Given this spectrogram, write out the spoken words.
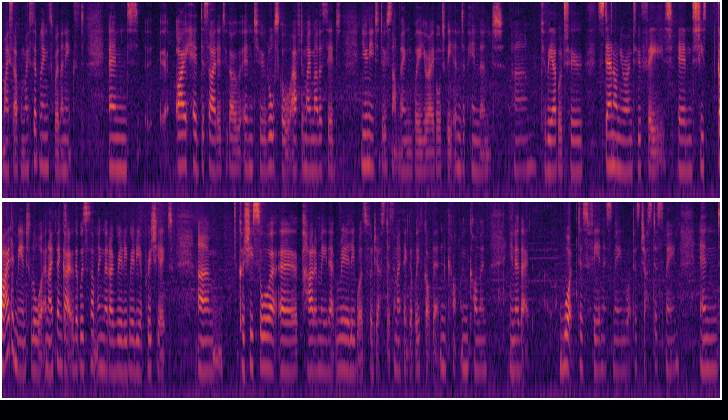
myself and my siblings were the next, and I had decided to go into law school after my mother said, You need to do something where you're able to be independent um, to be able to stand on your own two feet. And she's guided me into law, and I think I, that was something that I really, really appreciate. Um, because she saw a part of me that really was for justice, and I think that we've got that in, in common. You know that what does fairness mean? What does justice mean? And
